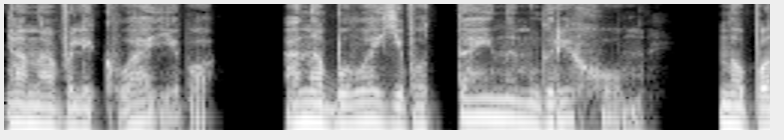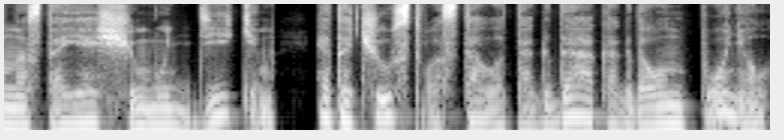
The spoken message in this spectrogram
Она влекла его, она была его тайным грехом, но по-настоящему диким это чувство стало тогда, когда он понял,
